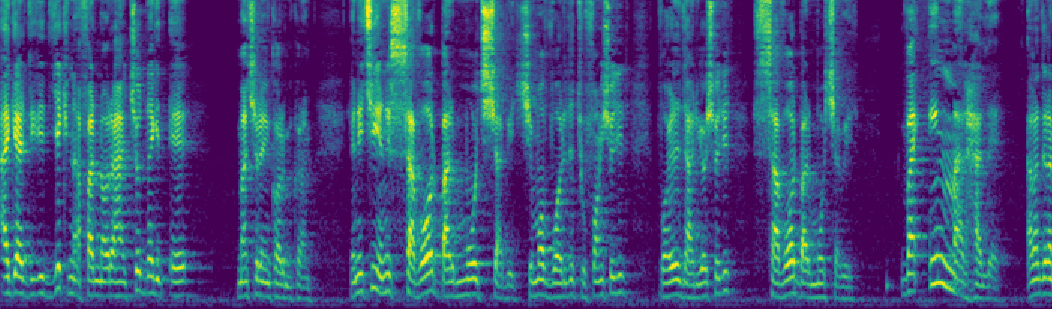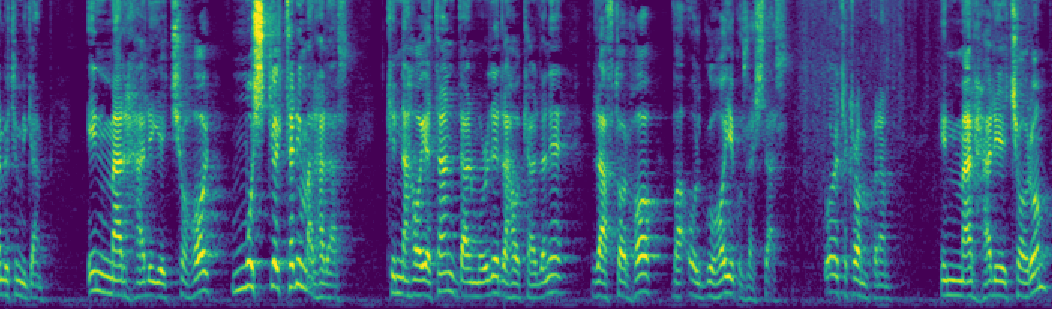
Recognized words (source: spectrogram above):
اگر دیدید یک نفر ناراحت شد نگید اه من چرا این کارو می‌کنم؟ یعنی چی؟ یعنی سوار بر موج شوید. شما وارد طوفان شدید وارد دریا شدید سوار بر موج شوید. و این مرحله الان دارم بهتون میگم. این مرحله چهار مشکل ترین مرحله است که نهایتا در مورد رها کردن رفتارها و الگوهای گذشته است. دوباره تکرار می‌کنم. این مرحله چهارم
